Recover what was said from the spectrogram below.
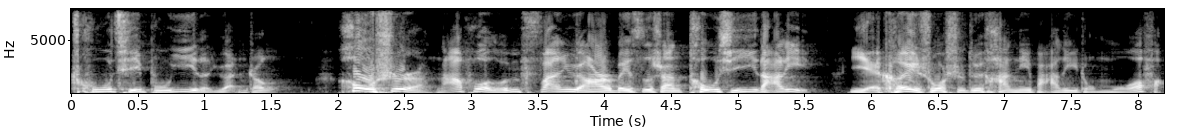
出其不意的远征。后世拿破仑翻越阿尔卑斯山偷袭意大利，也可以说是对汉尼拔的一种模仿。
